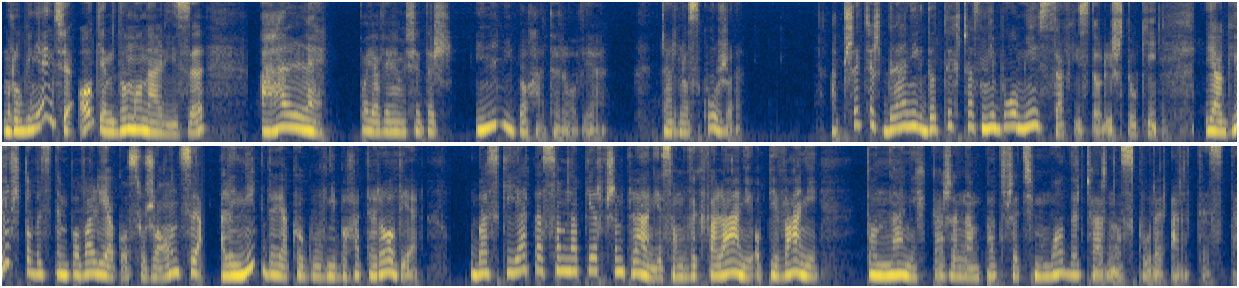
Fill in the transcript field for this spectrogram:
mrugnięcie okiem do Monalizy, Ale pojawiają się też inni bohaterowie, czarnoskórzy. A przecież dla nich dotychczas nie było miejsca w historii sztuki. Jak już to występowali jako służący, ale nigdy jako główni bohaterowie. U Basquiata są na pierwszym planie, są wychwalani, opiewani. To na nich każe nam patrzeć młody czarnoskóry artysta.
